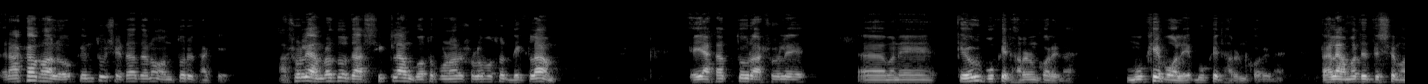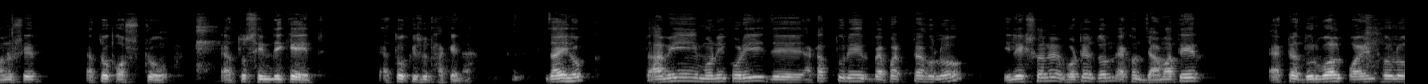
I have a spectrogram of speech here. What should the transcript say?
রাখা ভালো, কিন্তু সেটা যেন অন্তরে থাকে। আসলে আমরা তো যা শিখলাম, গত পনেরো ষোলো বছর দেখলাম, এই একাত্তর আসলে মানে কেউ বুকে ধারণ করে না। মুখে বলে, বুকে ধারণ করে না। তাহলে আমাদের দেশে মানুষের এত কষ্ট, এত সিন্ডিকেট এত কিছু থাকে না। যাই হোক, তা আমি মনে করি যে একাত্তরের ব্যাপারটা হলো ইলেকশনের ভোটের জন্য এখন জামাতের একটা দুর্বল পয়েন্ট হলো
